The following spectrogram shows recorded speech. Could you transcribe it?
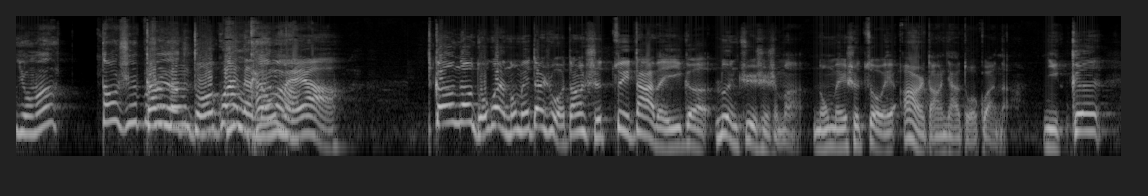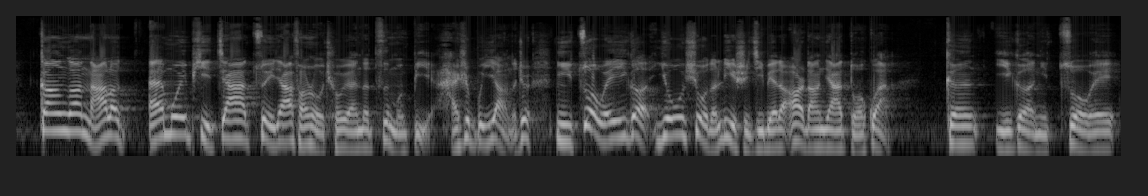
有吗？当时刚刚夺冠的浓眉啊。刚刚夺冠浓眉，但是我当时最大的一个论据是什么？浓眉是作为二当家夺冠的，你跟刚刚拿了 MVP 加最佳防守球员的字母比还是不一样的。就是你作为一个优秀的历史级别的二当家夺冠，跟一个你作为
